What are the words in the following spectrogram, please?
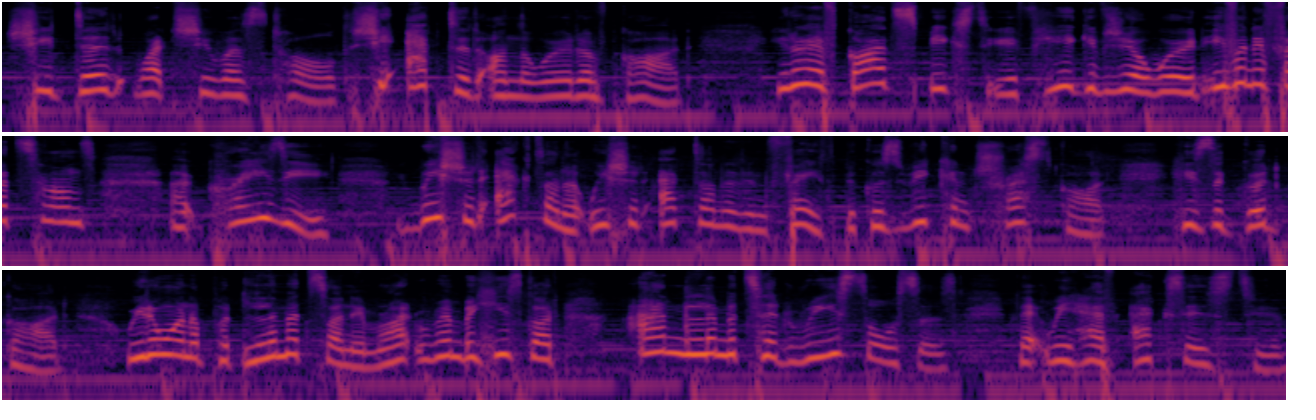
she did what she was told. She acted on the word of God. You know, if God speaks to you, if He gives you a word, even if it sounds uh, crazy, we should act on it. We should act on it in faith because we can trust God. He's a good God. We don't want to put limits on Him, right? Remember, He's got unlimited resources that we have access to.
